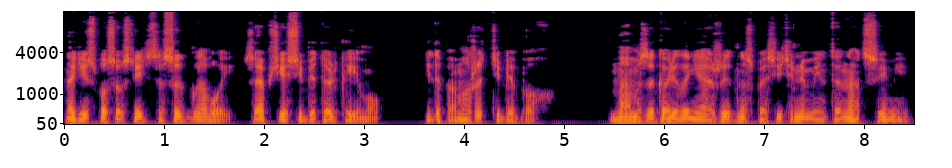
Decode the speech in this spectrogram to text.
Найди способ встретиться с их главой, сообщи о себе только ему и да поможет тебе Бог. Мама заговорила неожиданно с просительными интонациями.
